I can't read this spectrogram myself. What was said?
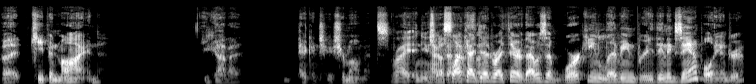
But keep in mind, you got to pick and choose your moments. Right. And you Just like I some- did right there. That was a working, living, breathing example, Andrew.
